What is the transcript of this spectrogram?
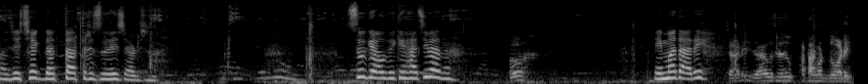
હજી છેક દત્તાત્રી સુધી ચડશું. શું કેવું બીકે? સાચી વાત હિંમત આરી ચાડી જાવ છે ફટાફટ દોડી.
